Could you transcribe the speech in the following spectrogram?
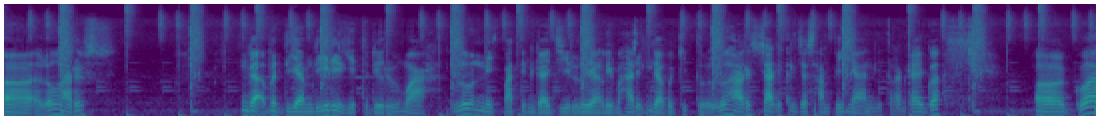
uh, lu harus nggak berdiam diri gitu di rumah. Lu nikmatin gaji lu yang lima hari nggak begitu. Lu harus cari kerja sampingan gitu kan. Kayak gue uh, gue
